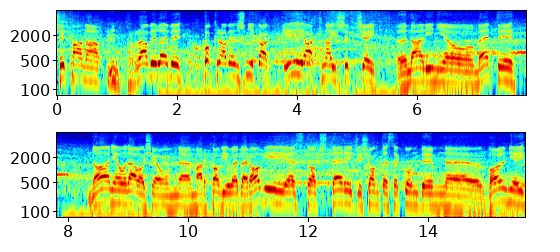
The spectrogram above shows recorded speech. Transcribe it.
szykana, prawy, lewy po krawężnikach i jak najszybciej e, na linię mety. No, nie udało się Markowi Weberowi. Jest to 0,4 sekundy e, wolniej.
